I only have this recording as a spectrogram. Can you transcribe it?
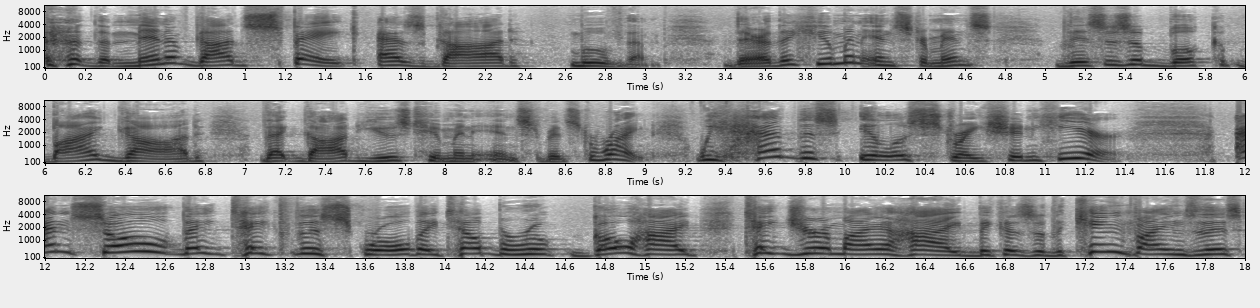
the men of God spake as God moved them. They're the human instruments. This is a book by God that God used human instruments to write. We have this illustration here. And so they take the scroll, they tell Baruch, go hide, take Jeremiah, hide, because if the king finds this,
